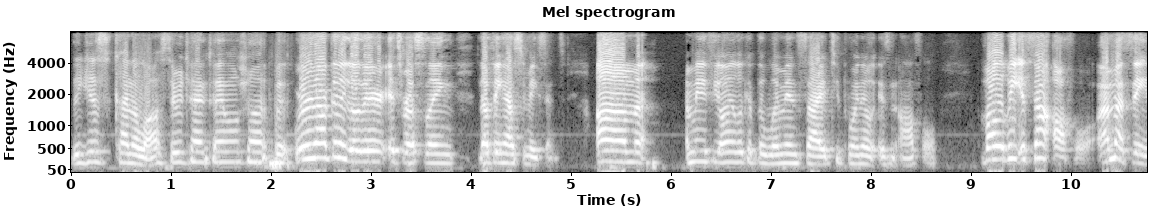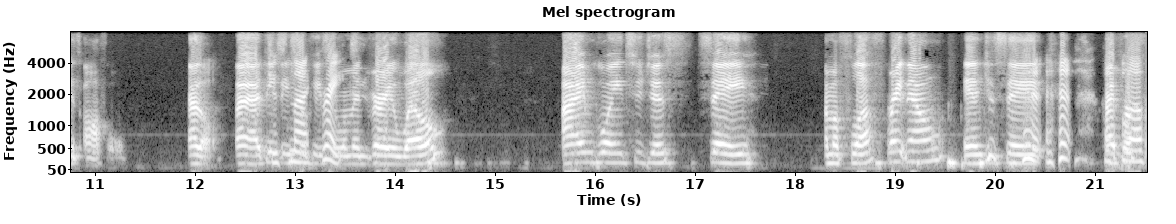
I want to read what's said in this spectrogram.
They just kind of lost their tag title shot, but we're not going to go there. It's wrestling. Nothing has to make sense. Um, I mean, if you only look at the women's side, 2.0 isn't awful. Volley, it's not awful. I'm not saying it's awful at all. I, I think it's they showcase the women very well. I'm going to just say I'm a fluff right now and just say I preferred.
